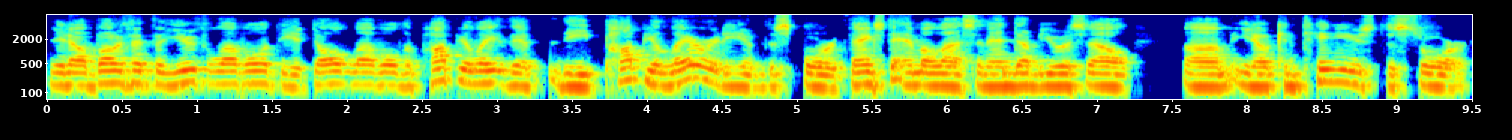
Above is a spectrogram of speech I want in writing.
you know, both at the youth level, at the adult level, the populate the the popularity of the sport, thanks to MLS and NWSL, um, you know, continues to soar.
